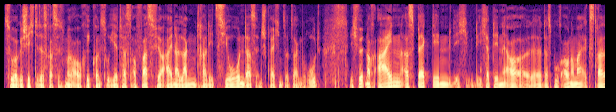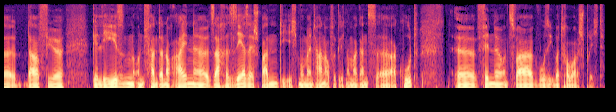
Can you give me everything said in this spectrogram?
zur Geschichte des Rassismus auch rekonstruiert hast, auf was für einer langen Tradition das entsprechend sozusagen beruht. Ich würde noch einen Aspekt, den ich, ich habe den äh, das Buch auch nochmal extra dafür gelesen und fand dann noch eine Sache sehr, sehr spannend, die ich momentan auch wirklich nochmal ganz äh, akut äh, finde, und zwar, wo sie über Trauer spricht.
